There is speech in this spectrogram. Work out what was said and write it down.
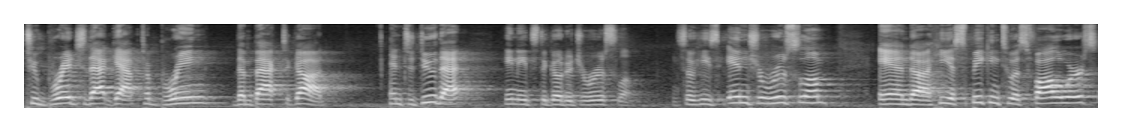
to bridge that gap, to bring them back to God. And to do that, he needs to go to Jerusalem. And so he's in Jerusalem and uh, he is speaking to his followers.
